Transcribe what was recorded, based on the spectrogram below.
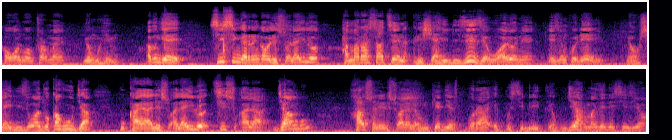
kawandu wa yo muhimu. Abunge sisi ngarenga wale swala hilo hamara saa tena rishahidizize walone ezinkodeni na ushahidizi wajo kahuja kukaya swala hilo si swala jangu hasa ni swala la unke diaspora e possibility ya harmaze decision.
